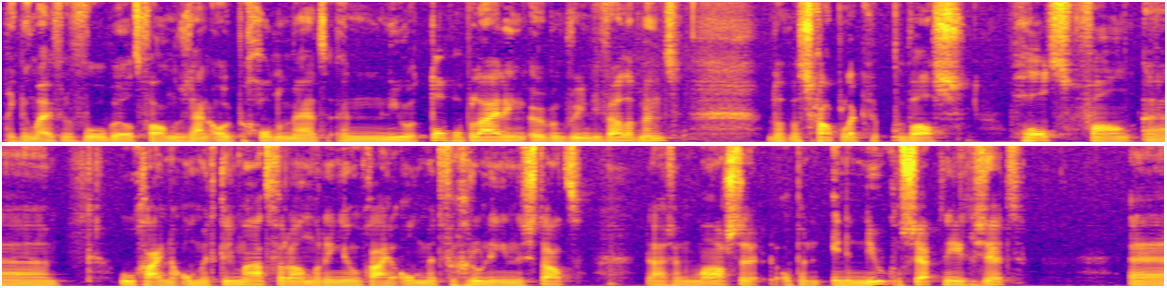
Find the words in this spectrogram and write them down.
Ik noem even een voorbeeld van, we zijn ooit begonnen met een nieuwe topopleiding, Urban Green Development. Dat maatschappelijk was hot van eh, hoe ga je nou om met klimaatveranderingen, hoe ga je om met vergroening in de stad. Daar is een master op een, in een nieuw concept neergezet. Eh,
